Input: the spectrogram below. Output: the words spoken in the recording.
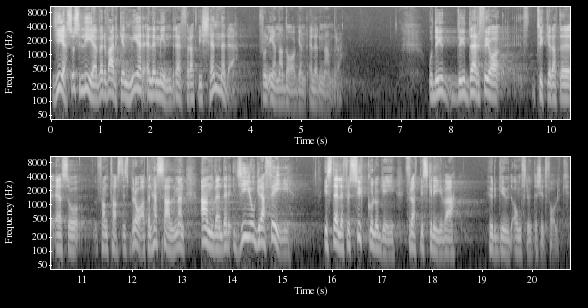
Jesus lever varken mer eller mindre för att vi känner det från ena dagen eller den andra. Och det är, det är därför jag tycker att det är så fantastiskt bra att den här salmen använder geografi istället för psykologi för att beskriva hur Gud omsluter sitt folk.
